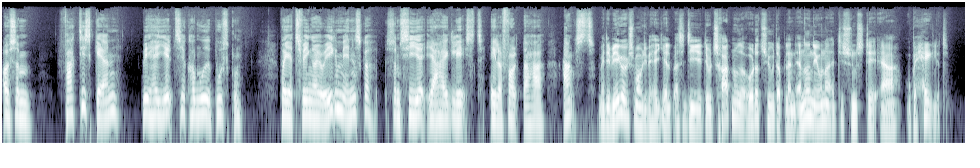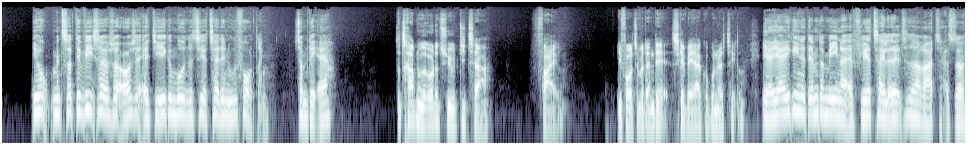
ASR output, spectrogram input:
og som faktisk gerne vil have hjælp til at komme ud af busken. For jeg tvinger jo ikke mennesker, som siger, jeg har ikke læst, eller folk, der har angst. Men det virker jo ikke, som om de vil have hjælp. Altså, de, det er jo 13 ud af 28, der blandt andet nævner, at de synes, det er ubehageligt. Jo, men så det viser jo så også, at de ikke er modne til at tage den udfordring, som det er. Så 13 ud af 28, de tager fejl i forhold til, hvordan det skal være at gå på universitetet. Ja, jeg er ikke en af dem, der mener, at flertallet altid har ret. Altså,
